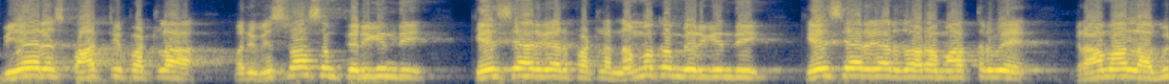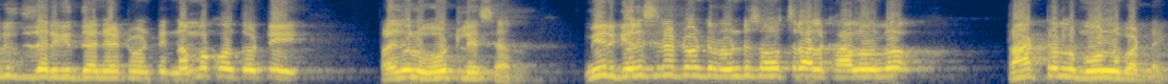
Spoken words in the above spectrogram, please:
బీఆర్ఎస్ పార్టీ పట్ల మరి విశ్వాసం పెరిగింది. కేసీఆర్ గారి పట్ల నమ్మకం పెరిగింది. కేసీఆర్ గారి ద్వారా మాత్రమే గ్రామాల్లో అభివృద్ధి జరిగిద్ది అనేటువంటి నమ్మకంతో ప్రజలు ఓట్లేశారు. మీరు గెలిచినటువంటి రెండు సంవత్సరాల కాలంలో ట్రాక్టర్లు మూలన పడ్డాయి.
